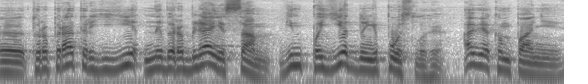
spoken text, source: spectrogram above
е, туроператор її не виробляє сам. Він поєднує послуги авіакомпанії,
